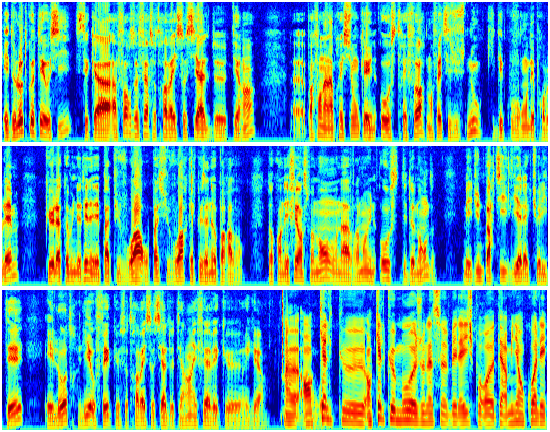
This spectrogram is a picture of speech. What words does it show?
Et de l'autre côté aussi, c'est qu'à force de faire ce travail social de terrain, euh, parfois on a l'impression qu'il y a une hausse très forte, mais en fait c'est juste nous qui découvrons des problèmes que la communauté n'avait pas pu voir ou pas su voir quelques années auparavant. Donc en effet, en ce moment, on a vraiment une hausse des demandes, mais d'une partie liée à l'actualité et l'autre liée au fait que ce travail social de terrain est fait avec euh, rigueur. Euh, en, quelques, en quelques mots, Jonas Belaïch, pour terminer, en quoi les,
